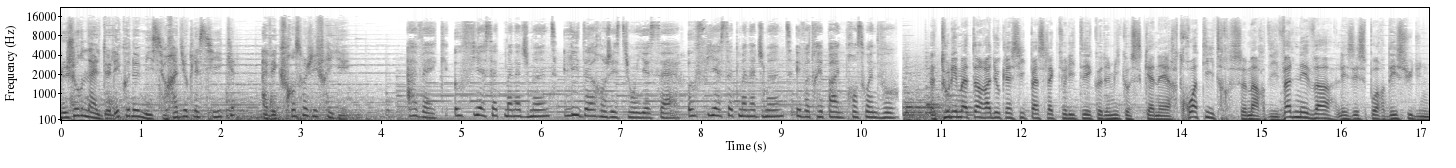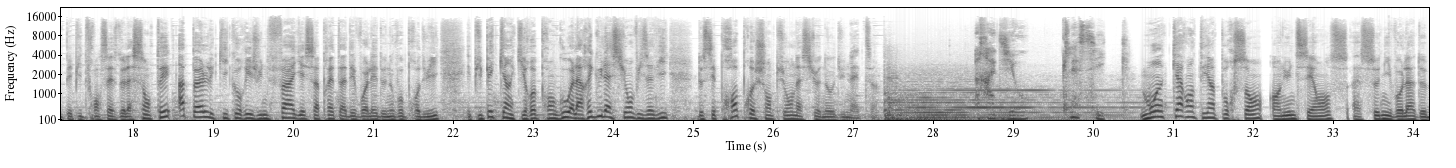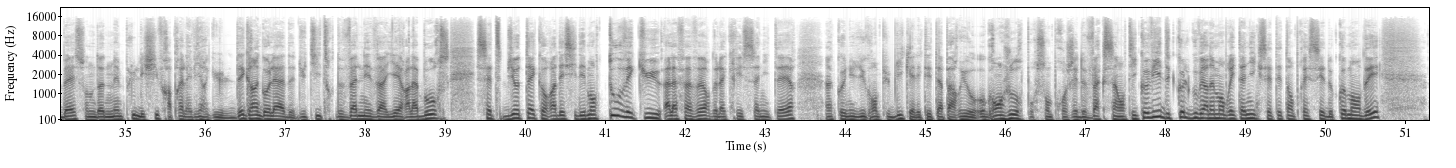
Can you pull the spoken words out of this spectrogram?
Le journal de l'économie sur Radio Classique avec François Giffrier. Avec Ophi Asset Management, leader en gestion ISR. Ophi Asset Management et votre épargne prend soin de vous. Tous les matins, Radio Classique passe l'actualité économique au scanner. Trois titres ce mardi. Valneva, les espoirs déçus d'une pépite française de la santé. Apple qui corrige une faille et s'apprête à dévoiler de nouveaux produits. Et puis Pékin qui reprend goût à la régulation vis-à-vis de ses propres champions nationaux du net. Radio Classique. Moins 41% en une séance. À ce niveau-là de baisse, on ne donne même plus les chiffres après la virgule. Dégringolade du titre de Valneva hier à la bourse. Cette biotech aura décidément tout vécu à la faveur de la crise sanitaire. Inconnue du grand public, elle était apparue au, grand jour pour son projet de vaccin anti-Covid que le gouvernement britannique s'était empressé de commander.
